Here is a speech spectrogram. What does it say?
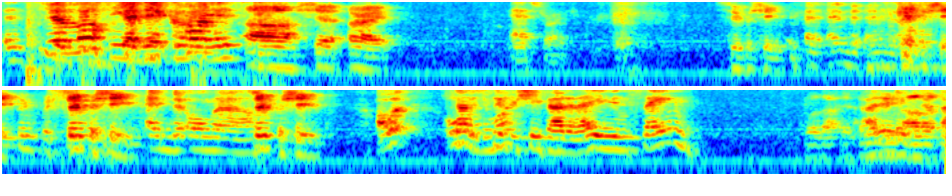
It's You lost see it, you difficult cunt. Oh shit, alright. Airstrike. Super sheep. End it, end it. Super sheep. Super sheep. End it all now. Super sheep. Oh, what? You Oh, can't super might- sheep out of there, you insane? Well, that is I don't the even know other if that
